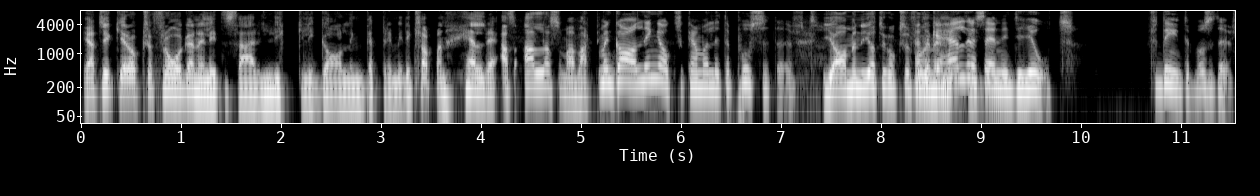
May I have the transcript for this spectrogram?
Jag tycker också frågan är lite så här lycklig, galning, deprimerad. Det är klart man hellre, alltså alla som har varit, Men galning också kan vara lite positivt. ja men jag tycker också Jag frågan tycker är hellre lite- säga en idiot. För det är inte positivt.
